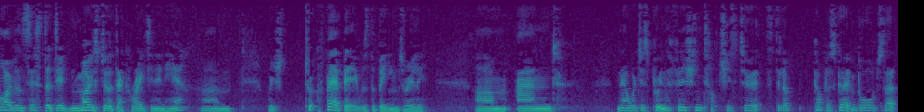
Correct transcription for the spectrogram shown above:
Ivan's sister did most of the decorating in here, um, which took a fair bit. It was the beams really, um, and now we're just putting the finishing touches to it. Still a couple of skirting boards that.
